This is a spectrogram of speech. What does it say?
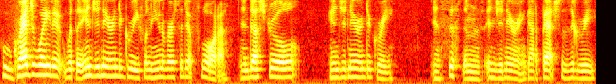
who graduated with an engineering degree from the University of Florida, industrial engineering degree in systems engineering, got a bachelor's degree,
